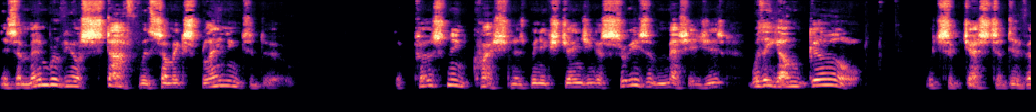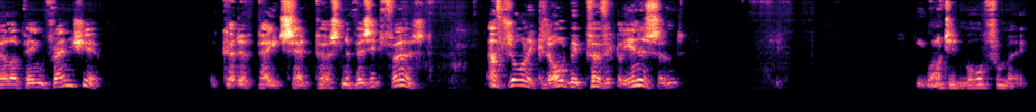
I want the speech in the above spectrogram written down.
There's a member of your staff with some explaining to do. The person in question has been exchanging a series of messages with a young girl, which suggests a developing friendship. We could have paid said person a visit first. After all, it could all be perfectly innocent. He wanted more from me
